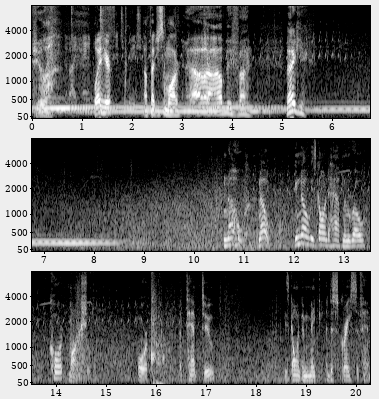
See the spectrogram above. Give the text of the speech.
Sure. that I handle Wait here. I'll fetch you some water. I'll, I'll be fine. Thank you. No, no. You know he's going to have Monroe court-martialed. Or attempt to. He's going to make a disgrace of him.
